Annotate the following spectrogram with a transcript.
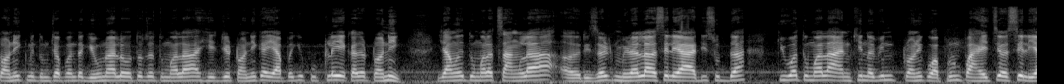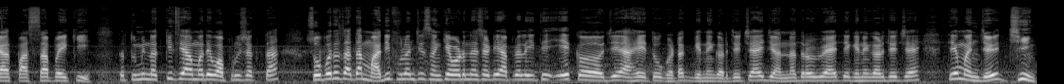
टॉनिक मी तुमच्यापर्यंत घेऊन आलो होतो. जर तुम्हाला हे जे टॉनिक आहे यापैकी कुठलंही एखादं टॉनिक ज्या ज्यामध्ये तुम्हाला चांगला रिझल्ट मिळाला असेल याआधीसुद्धा किंवा तुम्हाला आणखी नवीन टॉनिक वापरून पाहायचे असेल या पाच सहापैकी तर तुम्ही नक्कीच यामध्ये वापरू शकता. सोबतच आता मादी फुलांची संख्या वाढवण्यासाठी आपल्याला इथे एक जे आहे तो घटक घेणे गरजेचे आहे जे अन्नद्रव्य आहे ते घेणे गरजेचे आहे. ते म्हणजे झिंक.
